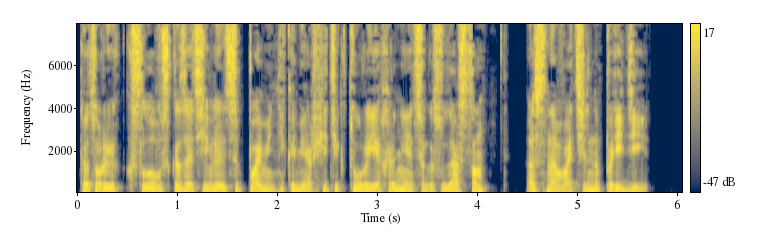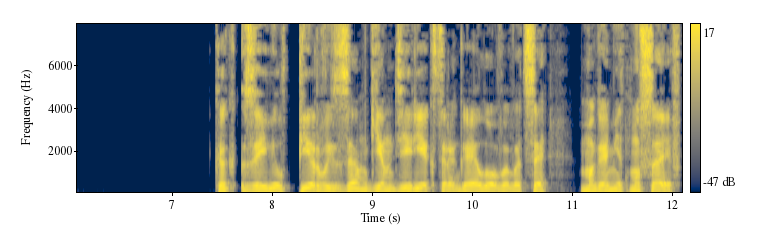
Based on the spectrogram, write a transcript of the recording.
которые, к слову сказать, являются памятниками архитектуры и охраняются государством, основательно поредеют. Как заявил первый замгендиректора ГЛО ВВЦ Магомед Мусаев,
